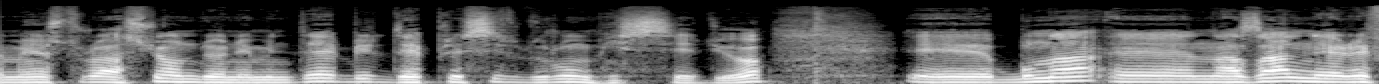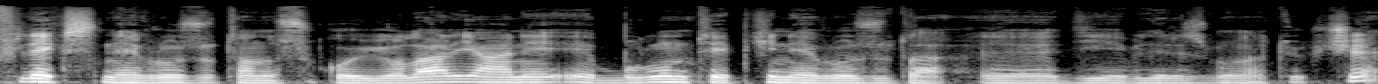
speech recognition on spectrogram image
Menstruasyon döneminde bir depresif durum hissediyor. Buna e, nazal refleks nevrozu tanısı koyuyorlar. Yani burun tepki nevrozu da e, diyebiliriz buna Türkçe.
